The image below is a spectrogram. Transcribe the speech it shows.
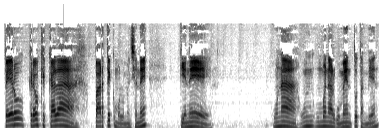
pero creo que cada parte, como lo mencioné, tiene una, un, buen argumento también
